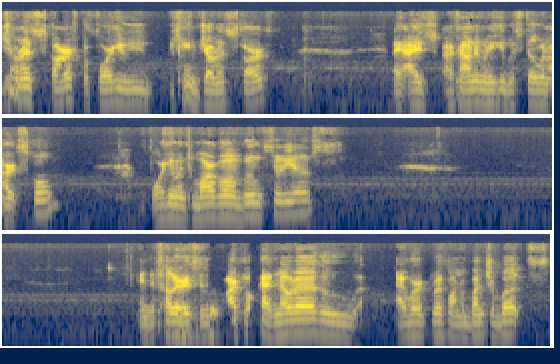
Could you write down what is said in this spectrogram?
Jonas Scharf before he became Jonas Scharf. I, I, I found him when he was still in art school, before he went to Marvel and Boom Studios. And the colorist is Marco Pagnota, who I worked with on a bunch of books.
